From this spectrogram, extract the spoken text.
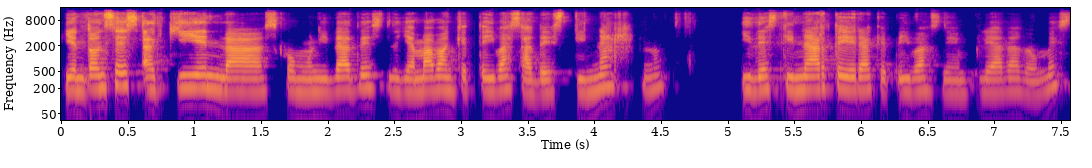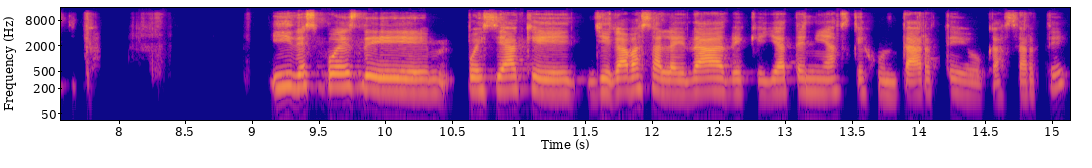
Y entonces aquí en las comunidades le llamaban que te ibas a destinar, ¿no? Y destinarte era que te ibas de empleada doméstica. Y después de, pues ya que llegabas a la edad de que ya tenías que juntarte o casarte,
